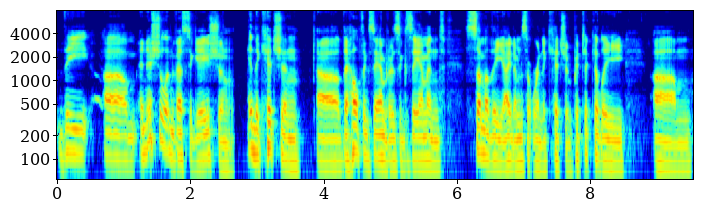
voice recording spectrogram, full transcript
The um, initial investigation in the kitchen, uh, the health examiners examined some of the items that were in the kitchen, particularly um,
